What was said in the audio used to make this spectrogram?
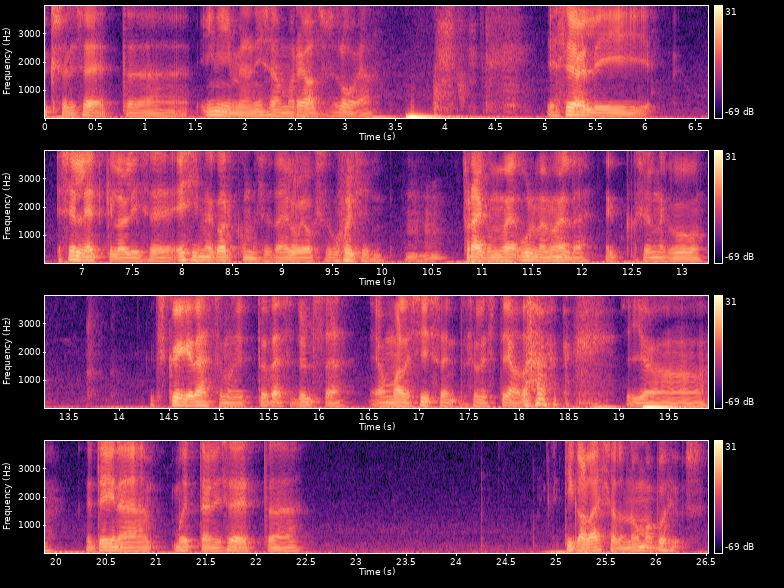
üks oli see, et äh, inimene on ise oma reaalsuse looja. ja see oli, sel hetkel oli see esimene kord, kui ma seda elu jooksul kuulsin. Mhm. praegu on ulme mõelda, et see on nagu üks kõige tähtsamaid tõdesid üldse ja ma alles siis sain sellest teada. ja, ja teine mõte oli see, et, et igal asjal on oma põhjus.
